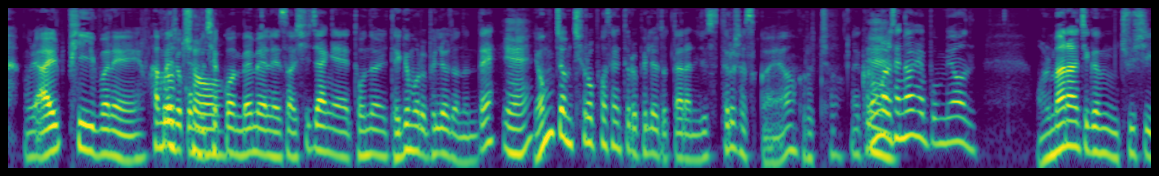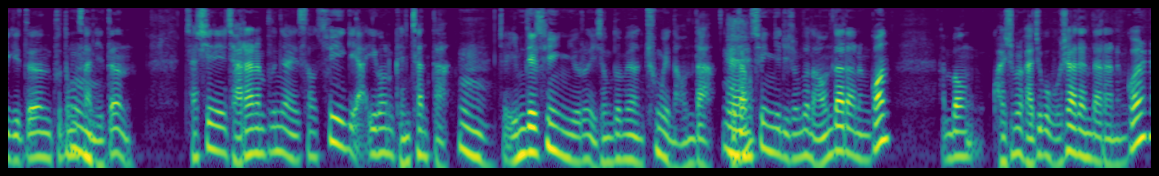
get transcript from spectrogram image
우리 RP 이번에 환매조건 그렇죠. 무채권 매매를 해서 시장에 돈을 대규모로 빌려줬는데 예. 0.75%로 빌려줬다라는 뉴스 들으셨을 거예요. 그렇죠. 네, 그런 예. 걸 생각해 보면 얼마나 지금 주식이든 부동산이든 음. 자신이 잘하는 분야에서 수익이 아, 이거는 괜찮다. 음. 저 임대 수익률은 이 정도면 충분히 나온다. 예. 배당 수익률이 이 정도 나온다라는 건 한번 관심을 가지고 보셔야 된다라는 걸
